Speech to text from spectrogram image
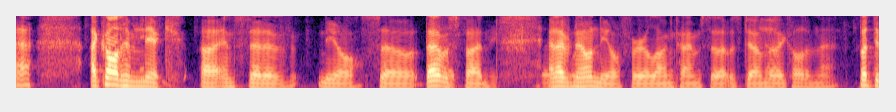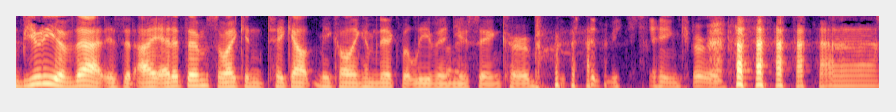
I called him Nick uh, instead of Neil, so that was That's fun. and I've funny. known Neil for a long time, so that was dumb that I called him that. But the beauty of that is that I edit them, so I can take out me calling him Nick, but leave in you saying Curb. me saying curb.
